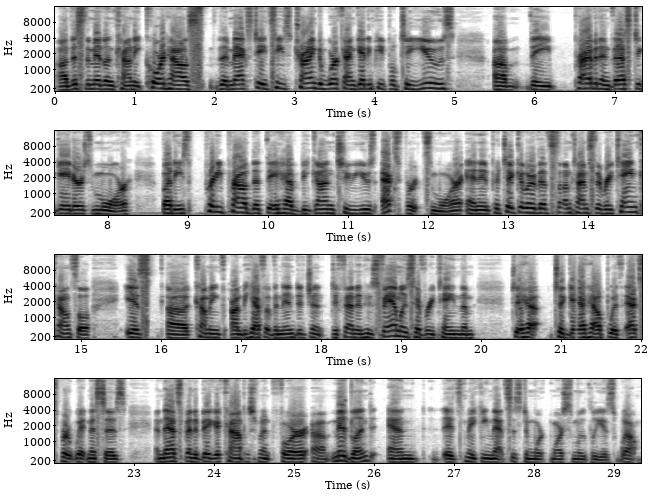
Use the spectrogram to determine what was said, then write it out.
Uh, this is the Midland County Courthouse. The MAC states he's trying to work on getting people to use um, the private investigators more, but he's pretty proud that they have begun to use experts more, and in particular that sometimes the retained counsel is uh, coming on behalf of an indigent defendant whose families have retained them to ha- to get help with expert witnesses, and that's been a big accomplishment for uh, Midland, and it's making that system work more smoothly as well.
